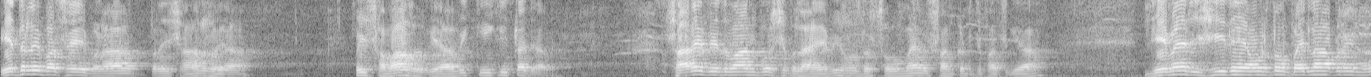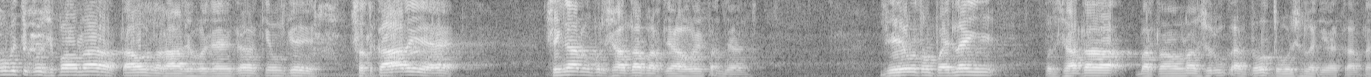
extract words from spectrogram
ਇਧਰਲੇ ਪਾਸੇ ਬੜਾ ਪਰੇਸ਼ਾਨ ਹੋਇਆ ਵੀ ਸਮਾਂ ਹੋ ਗਿਆ ਵੀ ਕੀ ਕੀਤਾ ਜਾਵੇ। ਸਾਰੇ ਵਿਦਵਾਨ ਪੁਰਸ਼ ਬੁਲਾਏ ਵੀ ਹੁਣ ਦੱਸੋ, ਮੈਂ ਸੰਕਟ 'ਚ ਫਸ ਗਿਆ। ਜੇ ਮੈਂ ઋષਿ ਦੇ ਆਉਣ ਤੋਂ ਪਹਿਲਾਂ ਆਪਣੇ ਮੂੰਹ ਵਿੱਚ ਕੁਝ ਪਾਉਣਾ ਤਾਂ ਉਹ ਨਾਰਾਜ਼ ਹੋ ਜਾਏਗਾ, ਕਿਉਂਕਿ ਸਤਕਾਰ ਇਹ ਹੈ, ਸਿੰਘਾਂ ਨੂੰ ਪ੍ਰਸ਼ਾਦਾ ਵਰਤਿਆ ਹੋਵੇ ਪੰਜਾਂ ਨੂੰ। ਜੇ ਉਹ ਤੋਂ ਪਹਿਲਾਂ ਹੀ ਪ੍ਰਸ਼ਾਦਾ ਵਰਤਾਉਣਾ ਸ਼ੁਰੂ ਕਰ ਦੋ, ਦੋਸ਼ ਲੱਗਿਆ ਕਰਦਾ।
